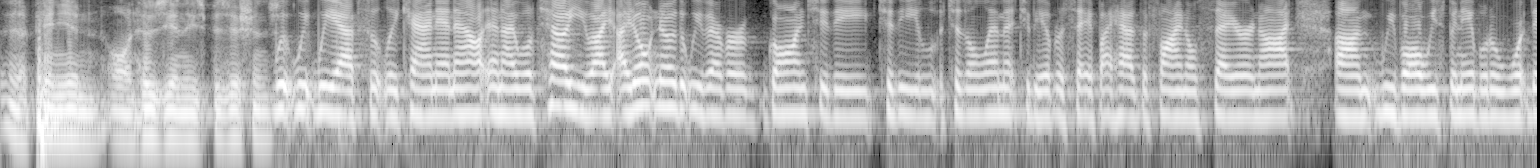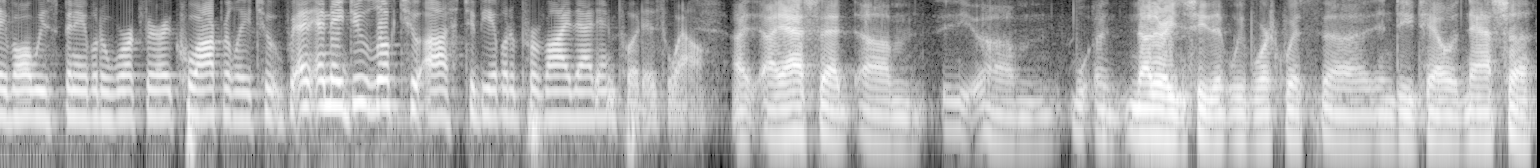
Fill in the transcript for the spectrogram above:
an opinion on who's in these positions? We- We, we absolutely can, and I, and I will tell you, I, I don't know that we've ever gone to the, to the, to the limit to be able to say if I have the final say or not. Um, we've always been able to work, they've always been able to work very cooperatively to, and, and they do look to us to be able to provide that input as well. I, I asked that, um, um, another agency that we've worked with uh, in detail, NASA.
